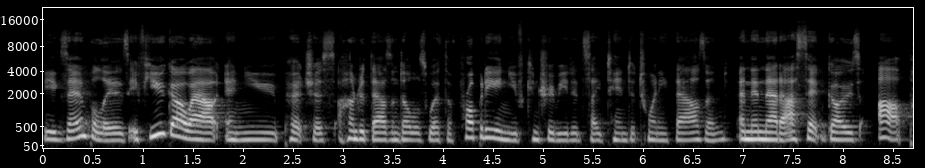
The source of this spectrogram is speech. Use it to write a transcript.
the example is if you go out and you purchase $100,000 worth of property and you've contributed say 10 to 20,000 and then that asset goes up,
